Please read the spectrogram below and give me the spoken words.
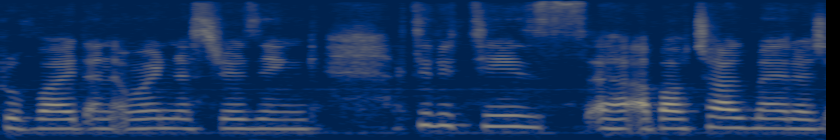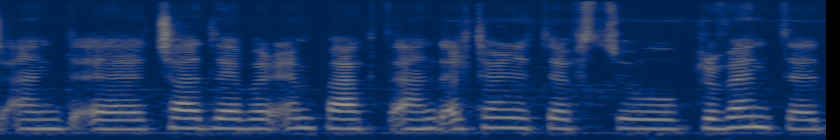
provide an awareness raising activities uh, about child marriage and uh, child labor impact and alternatives to prevent it,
